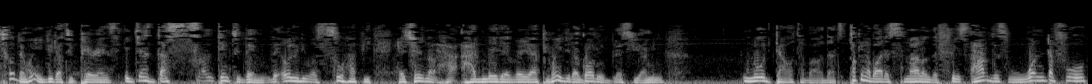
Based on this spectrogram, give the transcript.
children, when you do that to parents, it just does something to them. The old lady was so happy. Her children had made her very happy. When you do that, God will bless you. I mean, no doubt about that. Talking about a smile on the face, I have this wonderful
